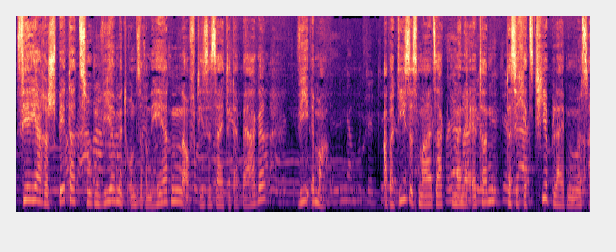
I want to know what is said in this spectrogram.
Vier Jahre später zogen wir mit unseren Herden auf diese Seite der Berge, wie immer. Aber dieses Mal sagten meine Eltern, dass ich jetzt hier bleiben müsse.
